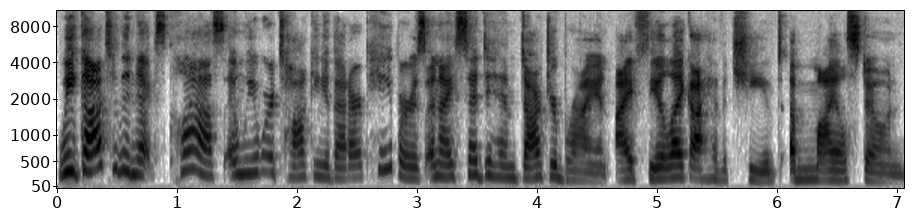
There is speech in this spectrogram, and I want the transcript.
we got to the next class and we were talking about our papers. And I said to him, Dr. Bryant, I feel like I have achieved a milestone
